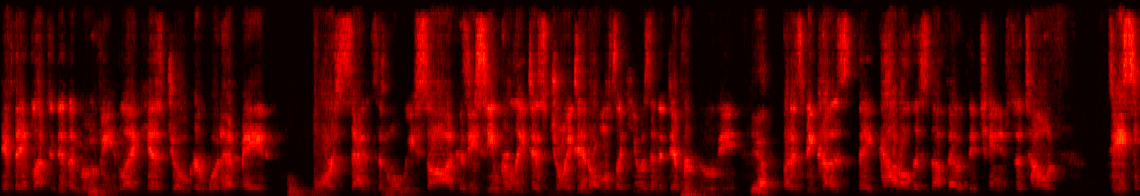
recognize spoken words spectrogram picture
if they'd left it in the movie, like his Joker would have made more sense than what we saw because he seemed really disjointed, almost like he was in a different movie. Yep. But it's because they cut all this stuff out, they changed the tone. DC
